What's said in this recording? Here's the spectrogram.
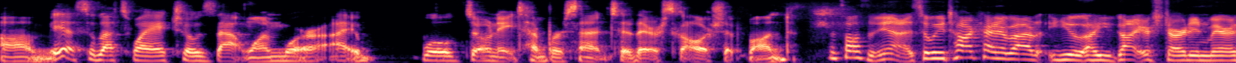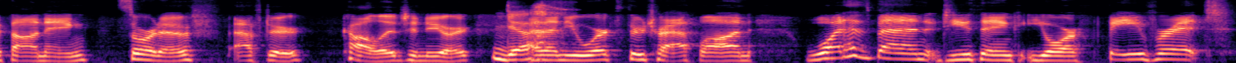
um, yeah, so that's why I chose that one where I will donate 10% to their scholarship fund. That's awesome. Yeah. So we talked kind of about you how you got your start in marathoning sort of after college in New York. Yeah. And then you worked through triathlon. What has been, do you think, your favorite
